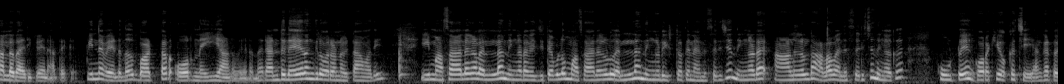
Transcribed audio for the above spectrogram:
നല്ലതായിരിക്കും അതിനകത്തേക്ക്. പിന്നെ വേണ്ടുന്നത് ബട്ടർ ഓർ നെയ്യാണ് വേണ്ടുന്നത്. രണ്ടിലേതെങ്കിലും ഒരെണ്ണം ഇട്ടാൽ മതി. ഈ മസാലകളെല്ലാം നിങ്ങളുടെ വെജിറ്റബിളും മസാലകളും എല്ലാം നിങ്ങളുടെ ഇഷ്ടത്തിനനുസരിച്ച് നിങ്ങളുടെ ആളുകളുടെ അളവനുസരിച്ച് നിങ്ങൾക്ക് കൂട്ടുകയും കുറയ്ക്കുകയും ഒക്കെ ചെയ്യാം കേട്ടോ.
